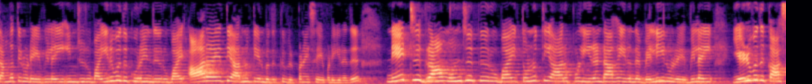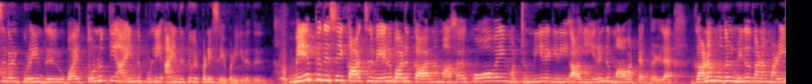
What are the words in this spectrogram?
தங்கத்தினுடைய விலை இன்று ரூபாய் இருபது குறைந்து ரூபாய் ஆறாயிரத்தி அறுநூத்தி எண்பதற்கு விற்பனை செய்யப்படுகிறது. நேற்று கிராம் ஒன்றுக்கு ரூபாய் தொண்ணூற்றி ஆறு புள்ளி இரண்டாக இருந்த வெள்ளியினுடைய விலை எழுபது காசுகள் குறைந்து ரூபாய் தொண்ணூற்றி ஐந்து புள்ளி ஐந்துக்கு விற்பனை செய்யப்படுகிறது. மேற்கு திசை காற்று வேறுபாடு காரணமாக கோவை மற்றும் நீலகிரி ஆகிய இரண்டு மாவட்டங்களில் கன முதல் மிக கனமழை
